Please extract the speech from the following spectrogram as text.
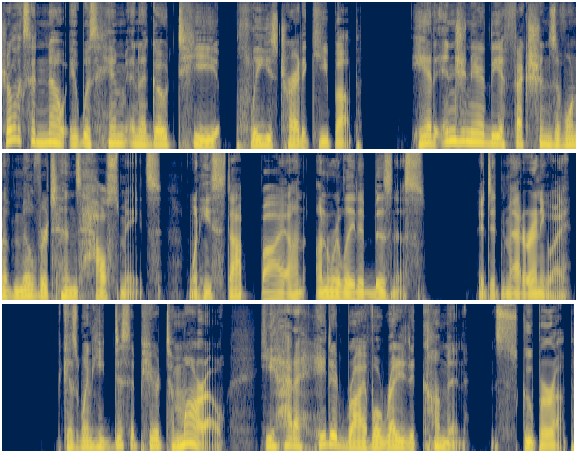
Sherlock said, No, it was him in a goatee. Please try to keep up. He had engineered the affections of one of Milverton's housemates when he stopped by on unrelated business. It didn't matter anyway, because when he disappeared tomorrow, he had a hated rival ready to come in and scoop her up.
